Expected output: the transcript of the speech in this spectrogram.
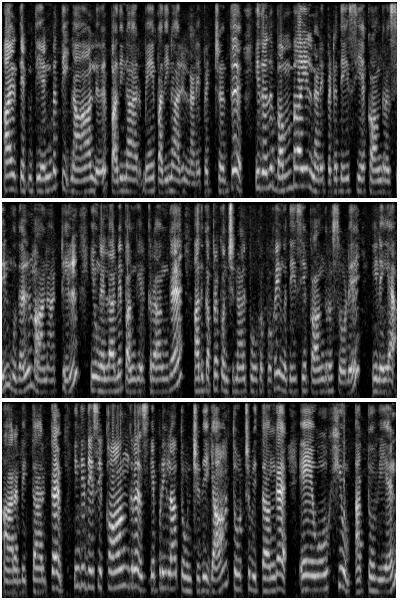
ஆயிரத்தி எட்நூத்தி எண்பத்தி நாலு பதினாறு மே பதினாறில் நடைபெற்றது. இது வந்து பம்பாயில் நடைபெற்ற தேசிய காங்கிரஸின் முதல் மாநாட்டில் இவங்க எல்லாருமே பங்கேற்கிறாங்க. அதுக்கப்புறம் கொஞ்ச நாள் போக போக இவங்க தேசிய காங்கிரஸோடு இணைய ஆரம்பித்தார்கள். இந்திய தேசிய காங்கிரஸ் எப்படிலாம் தோன்றுது யார் தோற்றுவித்தாங்க? ஏ ஓ ஹியூம் அக்டோவியன்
